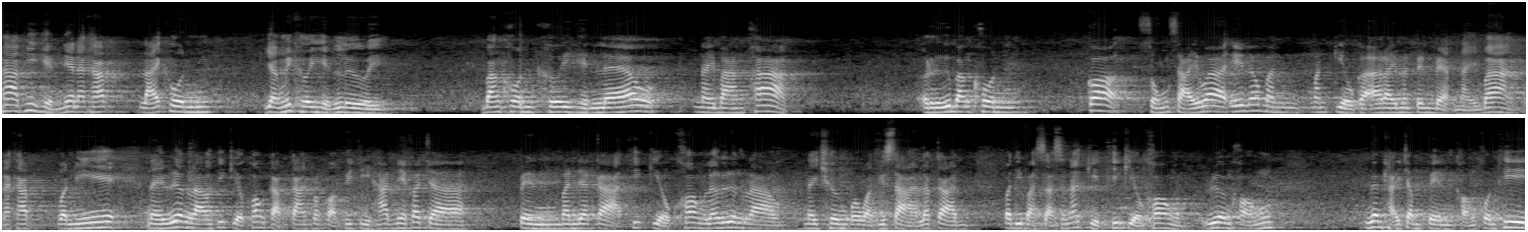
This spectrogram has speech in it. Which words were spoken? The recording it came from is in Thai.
ภาพที่เห็นเนี่ยนะครับ หลายคนยังไม่เคยเห็นเลย บางคนเคยเห็นแล้วในบางภาพ หรือบางคนก็สงสัยว่าเอ๊ะแล้วมันมันเกี่ยวกับอะไรมันเป็นแบบไหนบ้างนะครับ วันนี้ในเรื่องราวที่เกี่ยวข้องกับการประกอบพิธีฮัจญ์เนี่ยก็จะเป็นบรรยากาศที่เกี่ยวข้องและเรื่องราวในเชิงประวัติศาสตร์ และการปฏิบัติศาสนกิจที่เกี่ยวข้องเรื่องของ เงื่อนไขจำเป็นของคนที่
